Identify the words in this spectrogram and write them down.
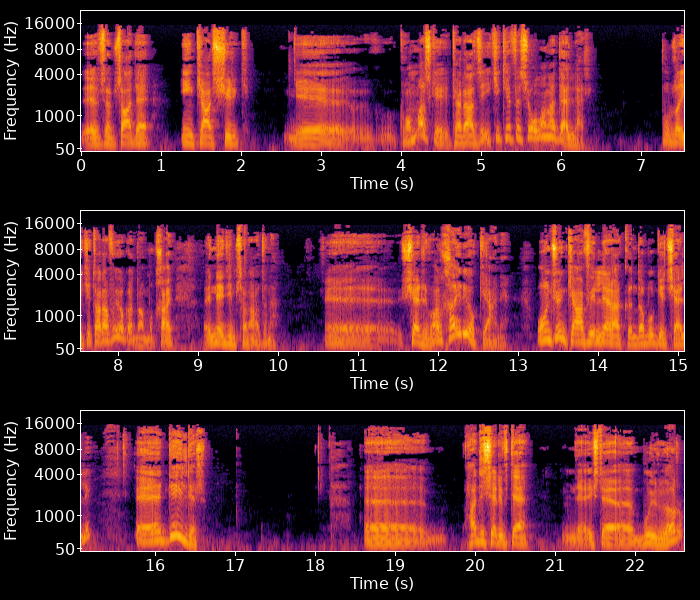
e, sade inkar, şirk e, konmaz ki. Terazi iki kefesi olana derler. Burada iki tarafı yok adamın. Hay, e, ne diyeyim sana adına? Ee, şerri var, hayrı yok yani. Onun için kafirler hakkında bu geçerli e, değildir. Ee, hadis-i şerifte e, işte e, buyuruyor.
